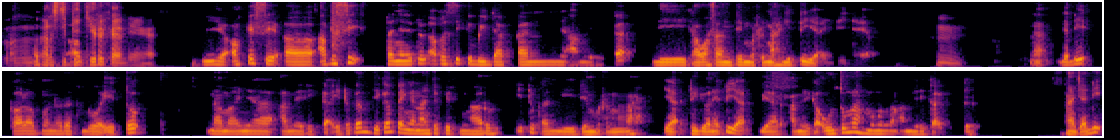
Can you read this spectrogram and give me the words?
Emang Oke, harus dipikirkan ya nggak? Iya, oke sih. Eh, apa sih pertanyaan itu apa sih kebijakannya Amerika di kawasan Timur Tengah gitu ya intinya ya. Hmm. Nah, jadi kalau menurut gue itu namanya Amerika itu kan dia kan pengen nancepin pengaruh itu kan di Timur Tengah. Ya tujuannya itu ya biar Amerika untung lah menguntungkan Amerika gitu. Nah, jadi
